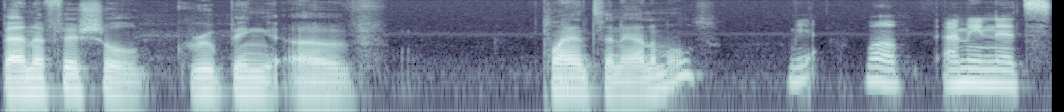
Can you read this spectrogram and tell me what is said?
beneficial grouping of plants and animals. Yeah. Well, I mean, it's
